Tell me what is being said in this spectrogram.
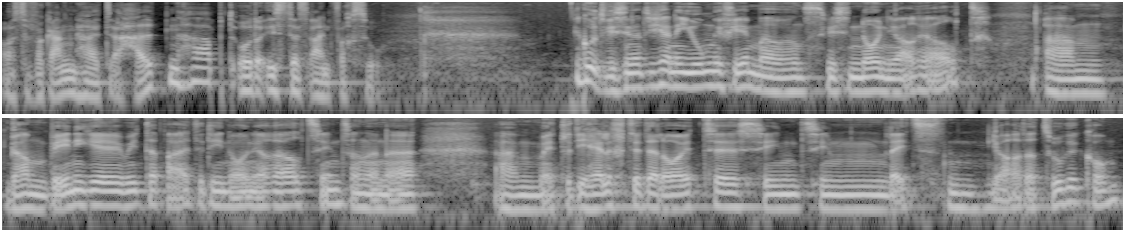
aus der Vergangenheit erhalten habt oder ist das einfach so? Gut, wir sind natürlich eine junge Firma. Wir sind neun Jahre alt. Ähm, wir haben wenige Mitarbeiter, die neun Jahre alt sind, sondern äh, ähm, etwa die Hälfte der Leute sind im letzten Jahr dazugekommen.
